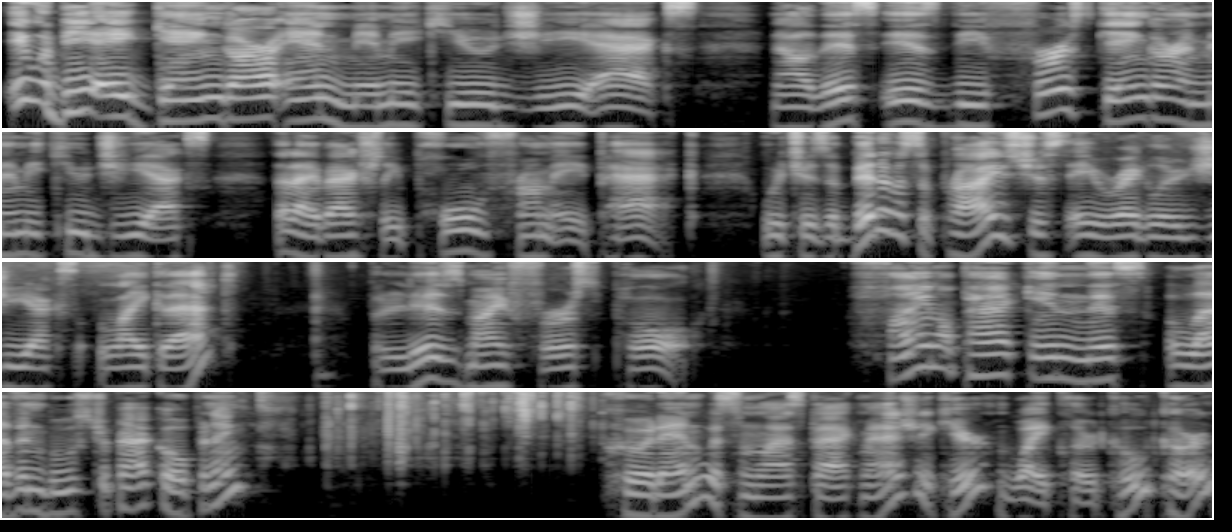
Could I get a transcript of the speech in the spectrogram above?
It would be a Gengar and Mimikyu GX. Now this is the first Gengar and Mimikyu GX that I've actually pulled from a pack, which is a bit of a surprise, just a regular GX like that, but it is my first pull. Final pack in this 11 booster pack opening. Could end with some last pack magic here, white cleared code card.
